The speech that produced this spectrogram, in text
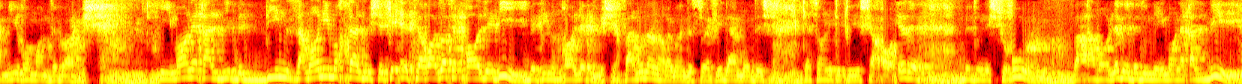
عمیق و ماندگار میشه. ایمان قلبی به دین زمانی مختل میشه که اعتقادات قالبی به دین قالب میشه. فرمودن آقای مهندس رفی در موردش کسانی که توی شعائر بدون شعور و قوالب بدون ایمان قلبی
